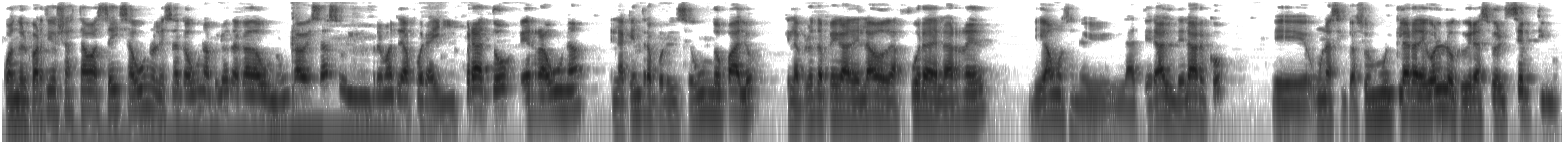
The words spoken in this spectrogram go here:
Cuando el partido ya estaba 6 a 1, le saca una pelota a cada uno, un cabezazo y un remate de afuera. Y Prato erra una en la que entra por el segundo palo, que la pelota pega del lado de afuera de la red, digamos en el lateral del arco, eh, una situación muy clara de gol, lo que hubiera sido el séptimo.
